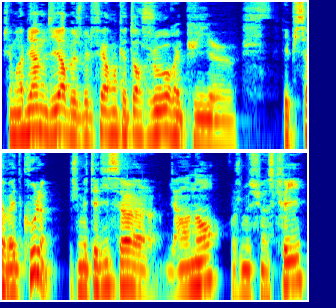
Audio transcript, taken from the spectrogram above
j'aimerais bien me dire, bah, je vais le faire en 14 jours et puis euh, et puis ça va être cool je m'étais dit ça il y a un an quand je me suis inscrit.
